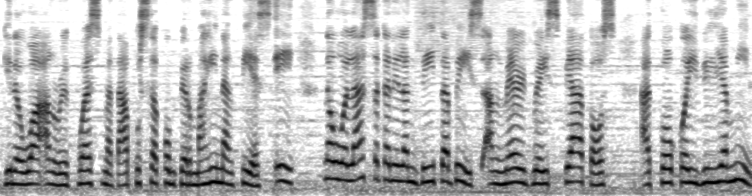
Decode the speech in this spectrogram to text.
Ginawa ang request matapos na kumpirmahin ng PSA na wala sa kanilang database ang Mary Grace Piatos at Kokoy Villamin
